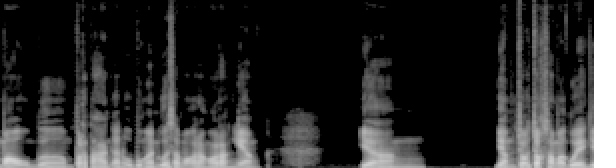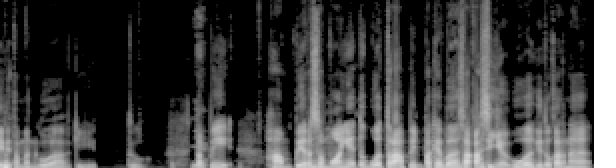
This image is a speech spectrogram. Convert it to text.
mau mempertahankan hubungan gue sama orang-orang yang yang yang cocok sama gue yang jadi temen gue gitu. Iya. Tapi hampir semuanya itu gue terapin pakai bahasa kasihnya gue gitu karena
